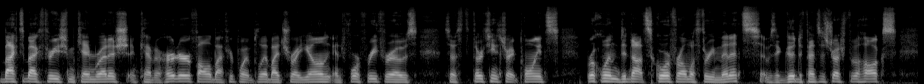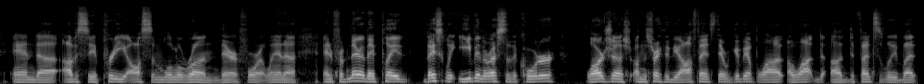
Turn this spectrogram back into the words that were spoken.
Back to back threes from Cam Reddish and Kevin Huerter, followed by three point play by Trae Young and four free throws. So 13 straight points. Brooklyn did not score for almost three minutes. It was a good defensive stretch for the Hawks, and uh, obviously a pretty awesome little run there for Atlanta. And from there, they played basically even the rest of the quarter, largely on the strength of the offense. They were giving up a lot, a lot uh, defensively, but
